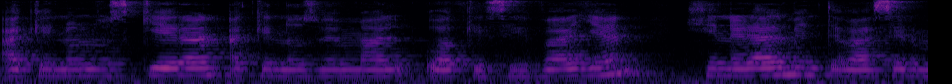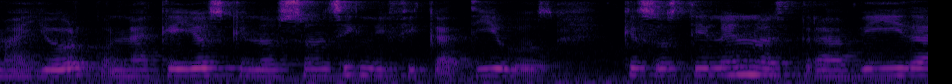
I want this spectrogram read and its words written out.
a que no nos quieran, a que nos ve mal o a que se vayan, generalmente va a ser mayor con aquellos que no son significativos, que sostienen nuestra vida,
